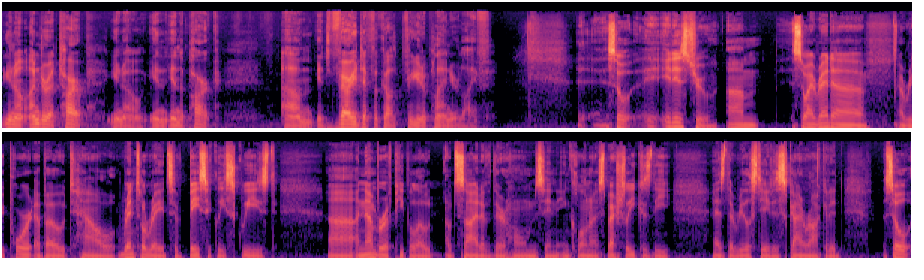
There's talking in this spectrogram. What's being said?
you know under a tarp, you know in in the park, um, it's very difficult for you to plan your life. So it is true. Um, so I read a, a, report about how rental rates have basically squeezed uh, a number of people out outside of their homes in, in Kelowna, especially because the as the real estate has skyrocketed. So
